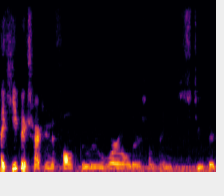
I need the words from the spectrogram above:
I keep expecting to fall through world or something stupid.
